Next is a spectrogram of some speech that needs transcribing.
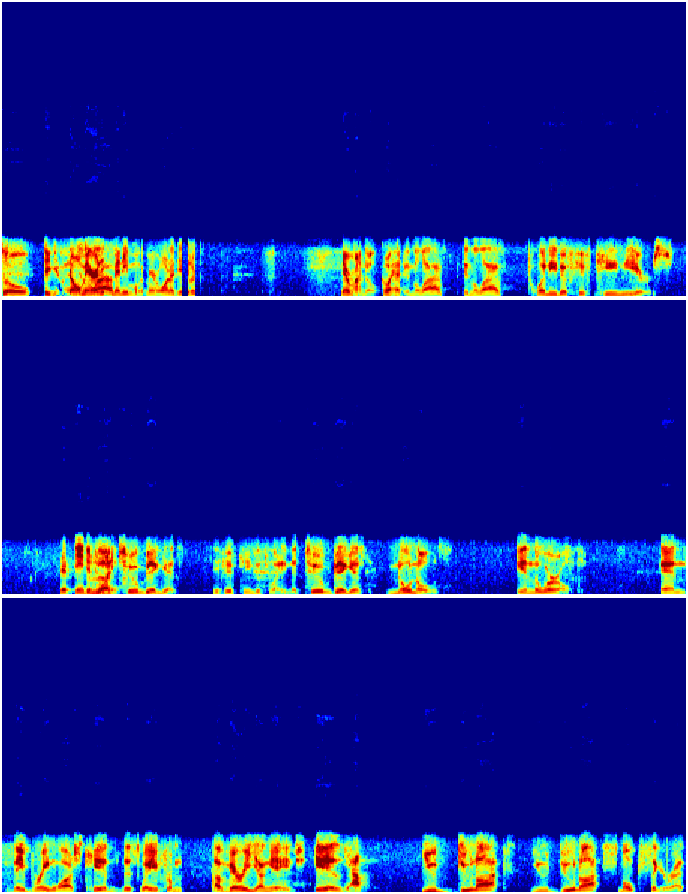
So Do you know in last- many marijuana dealers? Never mind. no. Go ahead. In the last in the last twenty to fifteen years, 15 to twenty. the 20. two biggest, fifteen to twenty, the two biggest no nos in the world, and they brainwash kids this way from a very young age. Is Yeah. you do not you do not smoke cigarettes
